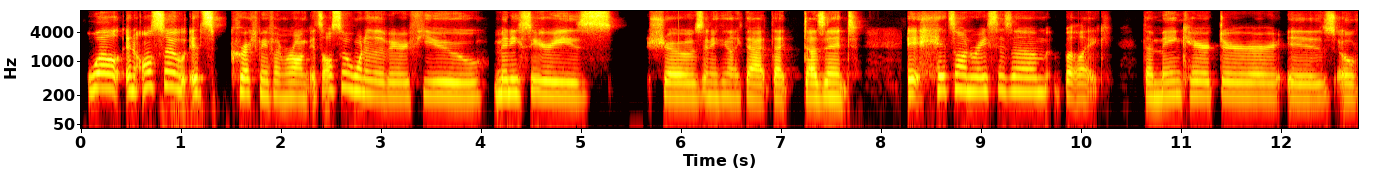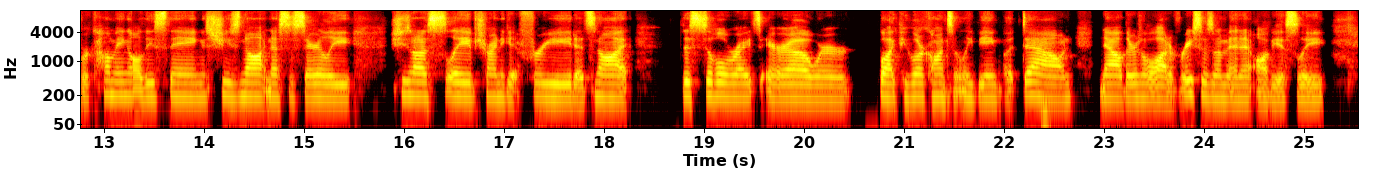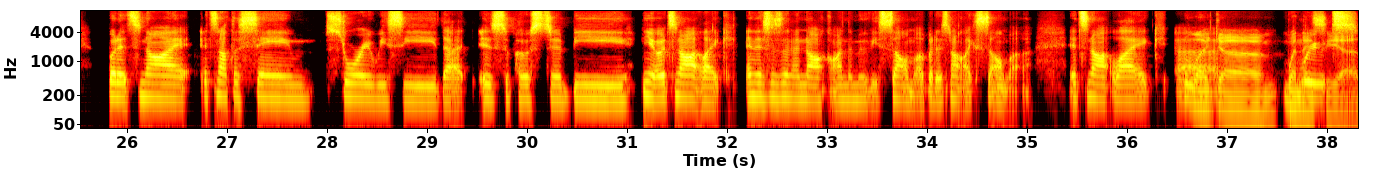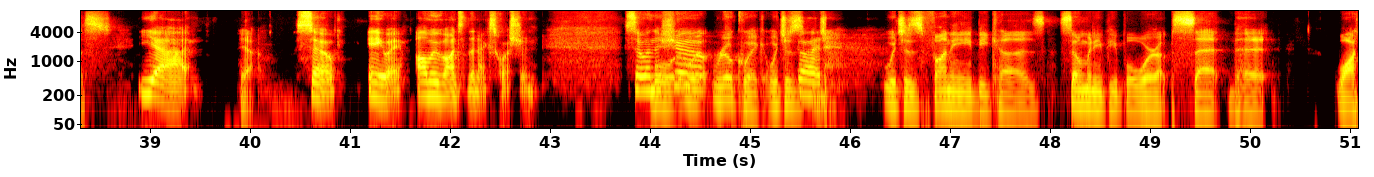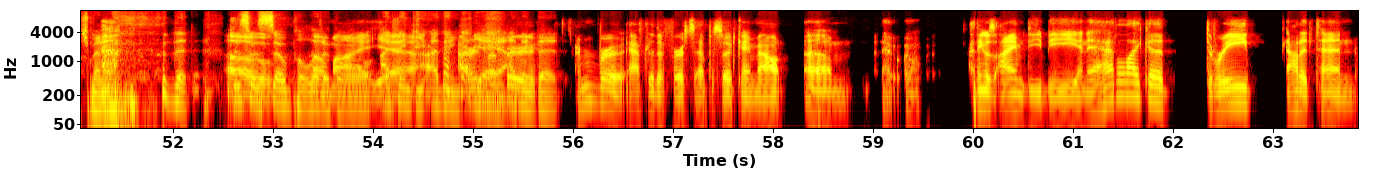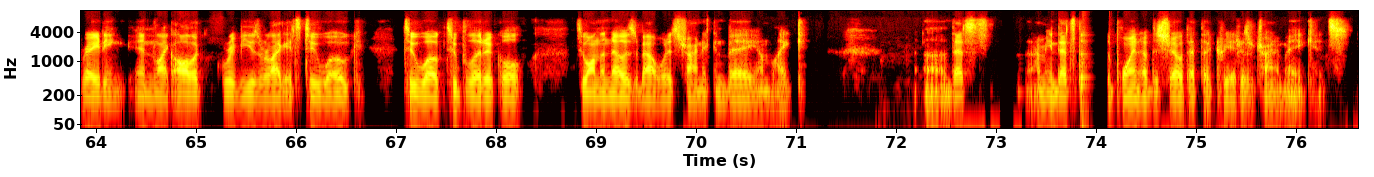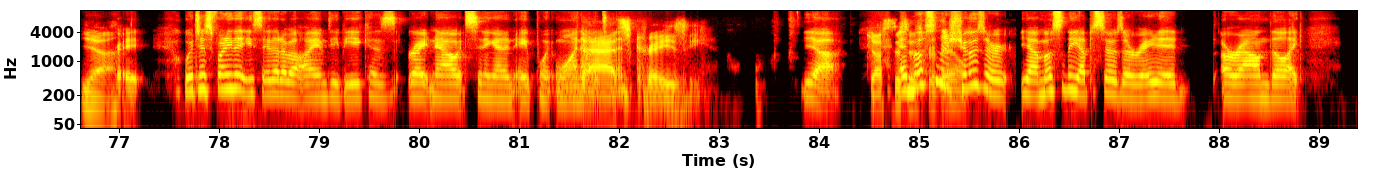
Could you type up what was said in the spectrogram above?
Well, and also it's correct me if I'm wrong. It's also one of the very few miniseries shows, anything like that, that doesn't it hits on racism, but like the main character is overcoming all these things. She's not necessarily she's not a slave trying to get freed. It's not the civil rights era where black people are constantly being put down. Now there's a lot of racism in it, obviously, but it's not it's not the same story we see that is supposed to be you know it's not like and this isn't a knock on the movie selma but it's not like selma it's not like uh, like um, when they see us. yeah Yeah. So anyway i'll move on to the next question so in the Well, show real quick, which is which is funny because so many people were upset that Watchmen that this Oh, was so political. my, I think. I think I yeah, I remember- think that I remember after the first episode came out, um, I think it was IMDb, and it had like a three out of ten rating, and like all the reviews were like, "It's too woke, too woke, too political, too on the nose about what it's trying to convey." I'm like, uh, that's, I mean, that's the, the point of the show that the creators are trying to make. It's yeah. right which is funny that you say that about imdb because right now it's sitting at an 8.1 out of 10 that's crazy. yeah Justice and has most of the shows are yeah most of the episodes are rated around the like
